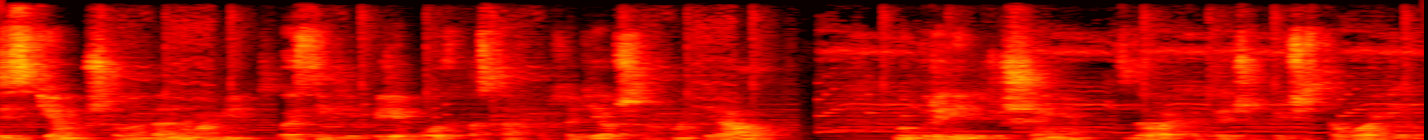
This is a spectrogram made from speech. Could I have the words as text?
Связи с тем, что на данный момент возникли перебои в поставках отделочных материалов, мы приняли решение сдавать коттеджи в чистовой отдел.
